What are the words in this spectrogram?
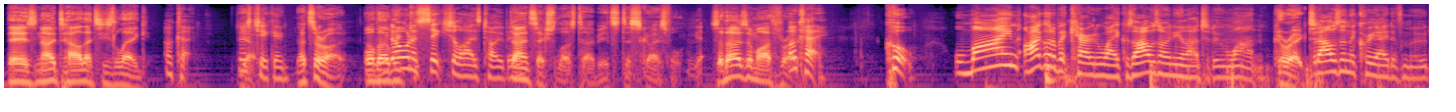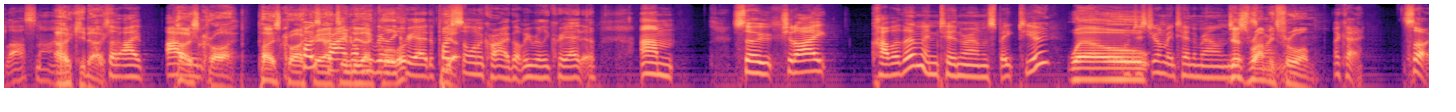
There's no tail. That's his leg. Okay. Just Yeah. checking. That's all right. Although we don't want to sexualize Toby. don't sexualize Toby. It's disgraceful. So those are my three. Okay. Cool. Well, mine, I got a bit carried away because I was only allowed to do one. Correct. But I was in the creative mood last night. Okie doke. So I, I Post went- cry. Post cry Post cry creativity. got me they really call it. creative. Post sauna cry got me really creative. Um, so should I cover them and turn around and speak to you? Well, Or just, do you want me to turn them around? and just run me explain? through them. Okay. So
